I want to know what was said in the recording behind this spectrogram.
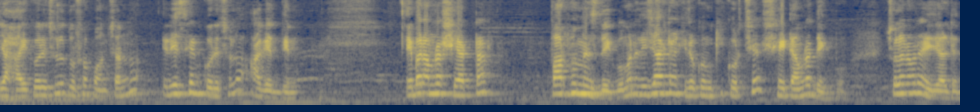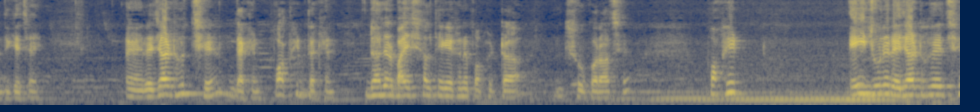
যা হাই করেছিল দুশো পঞ্চান্ন রিসেন্ট করেছিল আগের দিন। এবার আমরা শেয়ারটার পারফরমেন্স দেখব মানে রেজাল্টটা কীরকম কী করছে সেটা আমরা দেখব। চলেন আমরা রেজাল্টের দিকে চাই রেজাল্ট হচ্ছে, দেখেন প্রফিট দেখেন। দু হাজার বাইশ সাল থেকে এখানে প্রফিটটা শো করা আছে। প্রফিট এই জুনে রেজাল্ট হয়েছে,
